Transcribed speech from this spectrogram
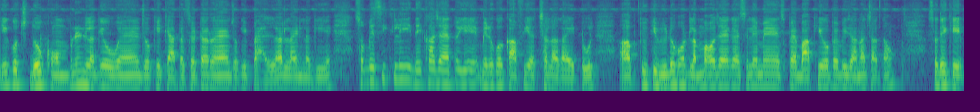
ये कुछ दो कॉम्पोनेंट लगे हुए हैं, जो कि कैपेसिटर हैं, जो कि पैलर लाइन लगी है। सो बेसिकली देखा जाए तो ये मेरे को काफ़ी अच्छा लगा ये टूल अब क्योंकि वीडियो बहुत लंबा हो जाएगा, इसलिए मैं इस पर बाकियों पर भी जाना चाहता हूँ। सो देखिए,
